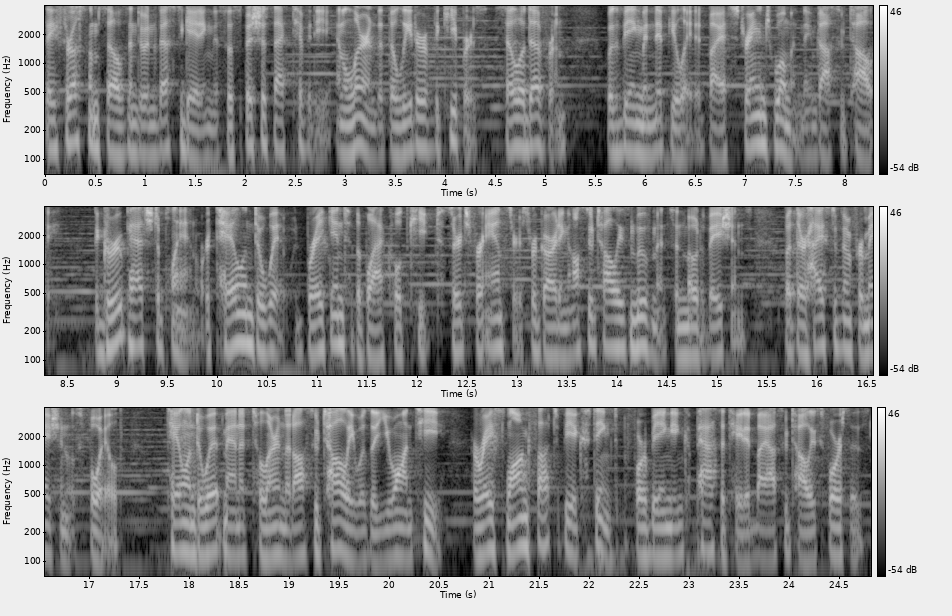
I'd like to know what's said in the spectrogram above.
They thrust themselves into investigating the suspicious activity and learned that the leader of the Keepers, Celodevran, was being manipulated by a strange woman named Asutali. The group hatched a plan where Tail and DeWitt would break into the Blackhold Keep to search for answers regarding Asutali's movements and motivations, but their heist of information was foiled. Tail and DeWitt managed to learn that Asutali was a Yuan-Ti, a race long thought to be extinct before being incapacitated by Asutali's forces.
